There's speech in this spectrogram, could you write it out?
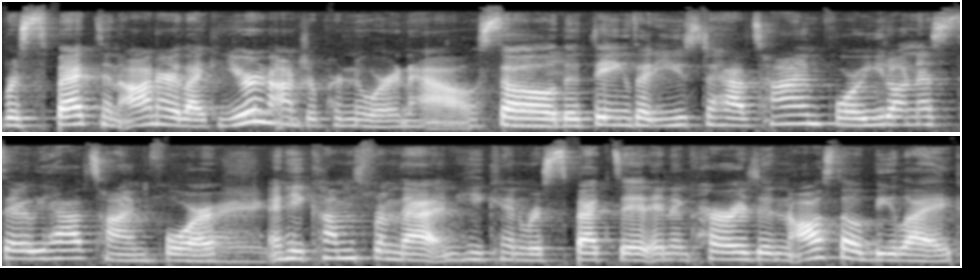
respect and honor, like, you're an entrepreneur now. So the things that you used to have time for, you don't necessarily have time for. Right. And he comes from that and he can respect it and encourage it and also be like,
